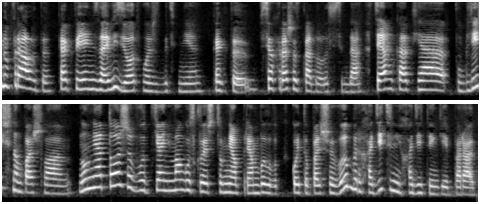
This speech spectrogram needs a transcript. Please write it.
Ну, правда. Как-то, я не знаю, везет, может быть, мне. Как-то все хорошо складывалось всегда. С тем, как я публичном пошла, ну, у меня тоже вот, я не могу сказать, что у меня прям был вот какой-то большой выбор, ходить или не ходить на гей-парад.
